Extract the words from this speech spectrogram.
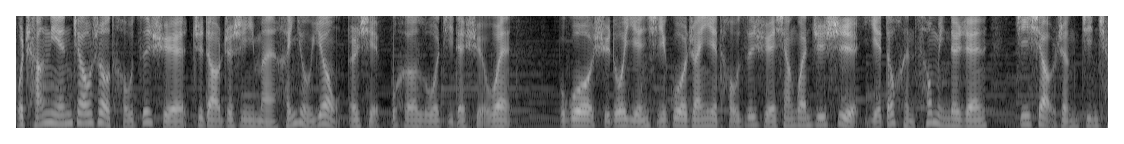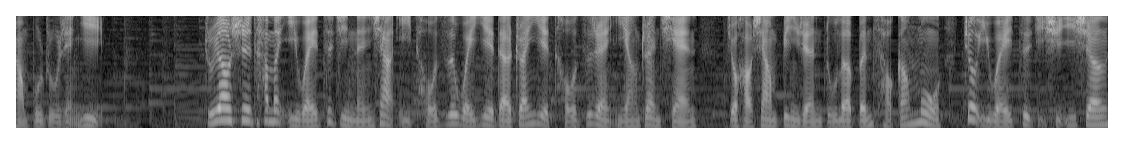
我常年教授投资学，知道这是一门很有用而且符合逻辑的学问。不过，许多研习过专业投资学相关知识也都很聪明的人，绩效仍经常不如人意。主要是他们以为自己能像以投资为业的专业投资人一样赚钱。就好像病人读了《本草纲目》，就以为自己是医生，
